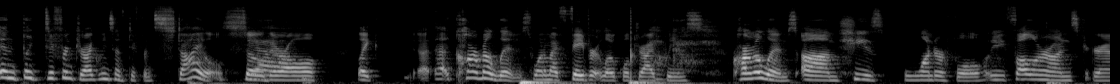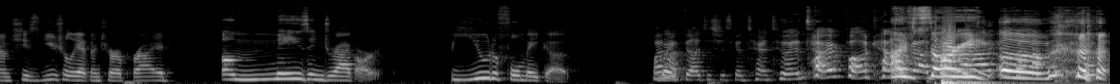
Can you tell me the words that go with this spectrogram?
and like different drag queens have different styles so Yeah. they're all like uh, uh, karma limbs one of my favorite local drag Oh, queens karma limbs um she's wonderful you follow her on instagram she's usually at ventura pride amazing drag art beautiful makeup Why do I feel like this is just gonna turn into an entire podcast? i'm sorry um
